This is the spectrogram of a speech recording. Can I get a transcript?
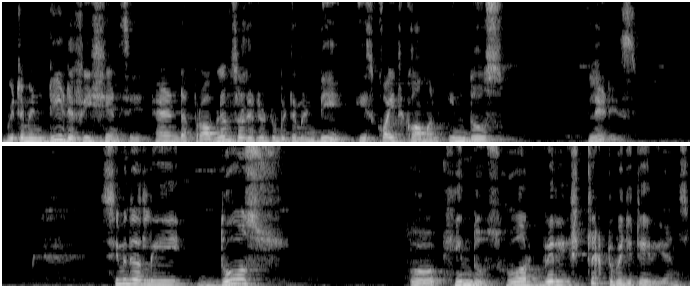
vitamin d deficiency and the problems related to vitamin d is quite common in those ladies. Similarly, those uh, Hindus who are very strict vegetarians,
